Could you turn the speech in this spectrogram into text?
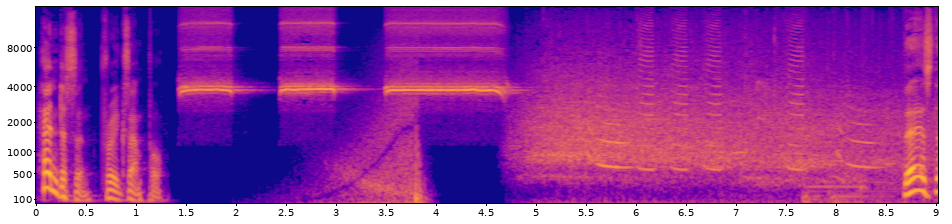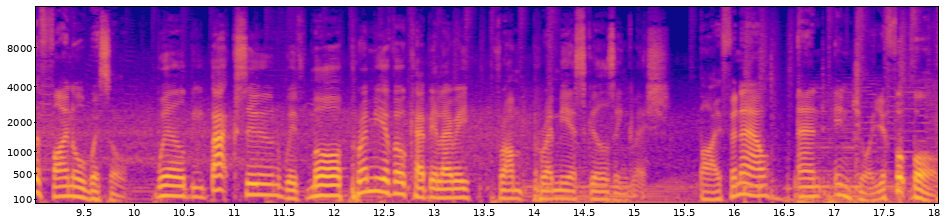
Henderson, for example. There's the final whistle. We'll be back soon with more Premier vocabulary from Premier Skills English. Bye for now and enjoy your football.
